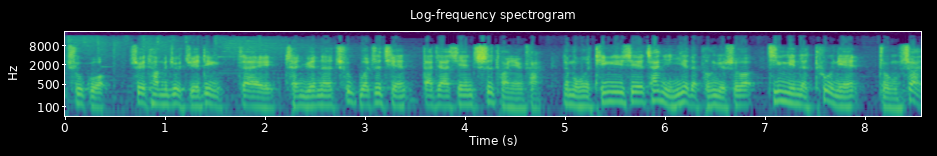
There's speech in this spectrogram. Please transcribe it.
出国，所以他们就决定在成员呢出国之前，大家先吃团圆饭。那么我听一些餐饮业的朋友说，今年的兔年。总算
